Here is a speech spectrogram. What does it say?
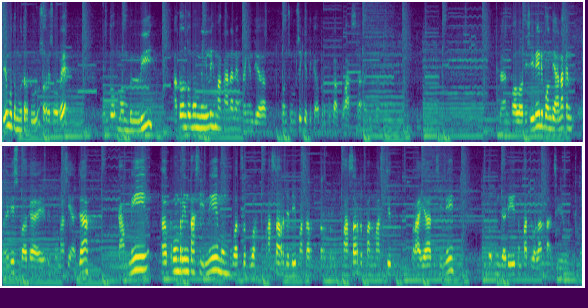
dia muter-muter dulu sore-sore untuk membeli atau untuk memilih makanan yang pengen dia konsumsi ketika berbuka puasa gitu. Dan kalau di sini di Pontianak ini sebagai informasi aja, kami eh, pemerintah sini membuat sebuah pasar jadi pasar pasar depan masjid raya di sini untuk menjadi tempat jualan takjil gitu.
